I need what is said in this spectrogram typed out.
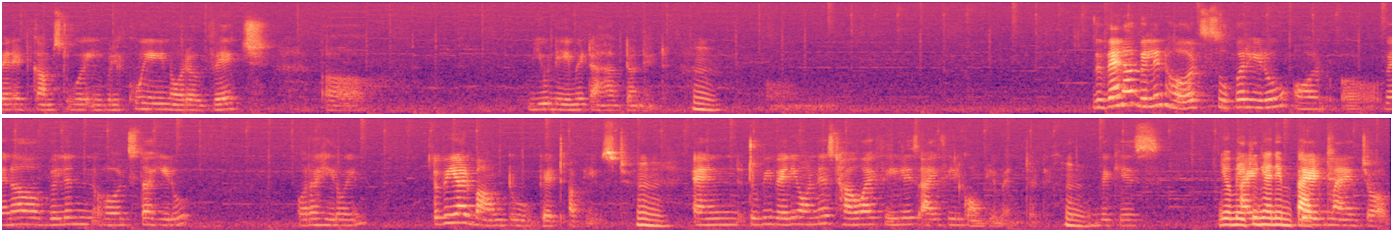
when it comes to a evil queen or a witch, uh, you name it, I have done it. The- When a villain hurts superhero or uh, when a villain hurts the hero or a heroine, we are bound to get abused. And to be very honest, how I feel is I feel complimented because you're making I an impact did my job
